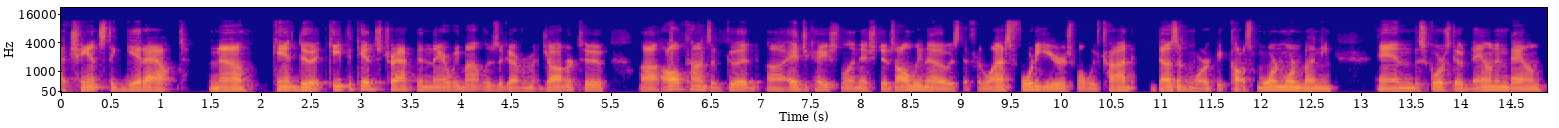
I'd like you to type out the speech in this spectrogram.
a chance to get out. No, can't do it. Keep the kids trapped in there. We might lose a government job or two. Uh, all kinds of good uh, educational initiatives. All we know is that for the last 40 years, what we've tried doesn't work. It costs more and more money, and the scores go down and down.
